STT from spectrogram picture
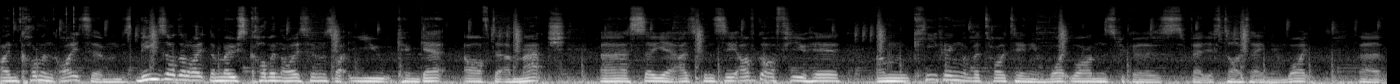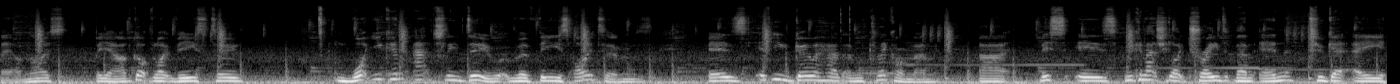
uncommon items, these are the like the most common items that you can get after a match. Uh, so yeah, as you can see, I've got a few here. I'm keeping the titanium white ones because they're just titanium white. Uh, they are nice. But yeah, I've got like these two what you can actually do with these items is if you go ahead and click on them uh, this is you can actually like trade them in to get a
